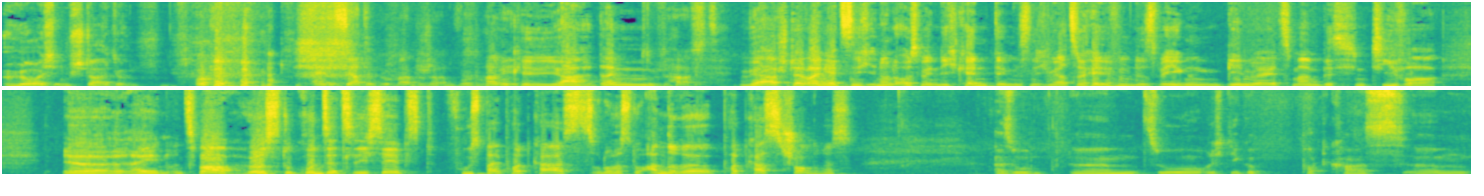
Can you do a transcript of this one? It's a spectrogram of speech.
Höre ich im Stadion. Eine sehr diplomatische Antwort. Harry, Okay, ja, du dann, darfst. wer Stefan jetzt nicht in- und auswendig kennt, dem ist nicht mehr zu helfen. Deswegen gehen wir jetzt mal ein bisschen tiefer äh, rein. Und zwar, hörst du grundsätzlich selbst Fußball-Podcasts oder hörst du andere Podcast-Genres? Also ähm, so richtige Podcasts, ähm,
